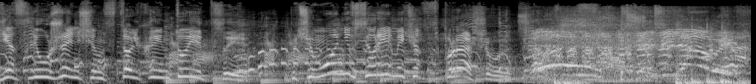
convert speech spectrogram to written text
Если у женщин столько интуиции Почему они все время что-то спрашивают? Белявый!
